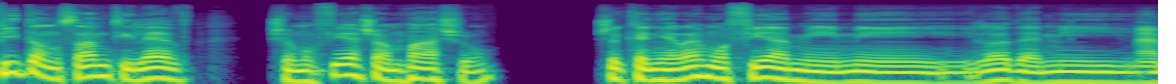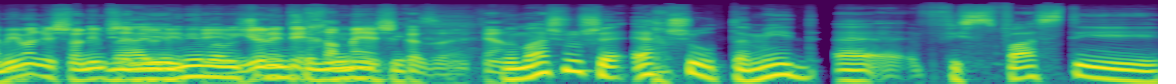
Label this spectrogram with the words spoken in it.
פתאום שמתי לב שמופיע שם משהו, שכנראה מופיע מ... מ לא יודע, מ... מהימים הראשונים של יוניטי, יוניטי של 5 יוניטי. כזה, כן. ומשהו שאיכשהו תמיד אה, פספסתי,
